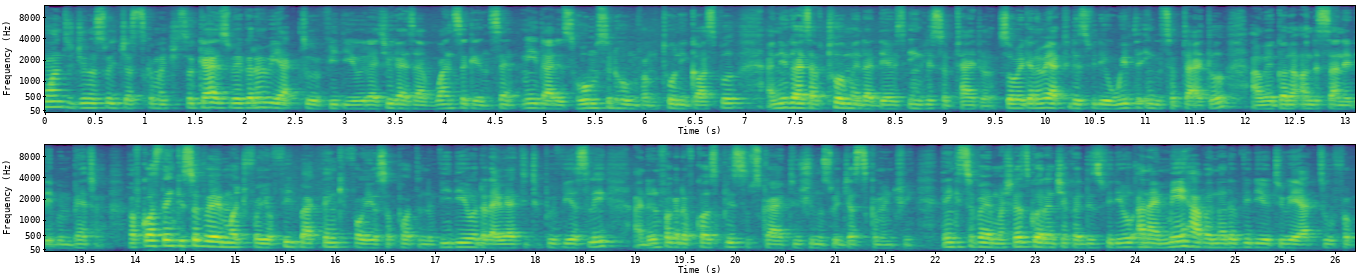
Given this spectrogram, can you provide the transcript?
everyone to Junos with Just Commentary. So guys, we're gonna react to a video that you guys have once again sent me that is Home Sweet Home from Tony Gospel and you guys have told me that there is English subtitle. So we're gonna react to this video with the English subtitle and we're gonna understand it even better. Of course, thank you so very much for your feedback. Thank you for your support on the video that I reacted to previously. And don't forget, of course, please subscribe to Junos with Just Commentary. Thank you so very much. Let's go ahead and check out this video and I may have another video to react to from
